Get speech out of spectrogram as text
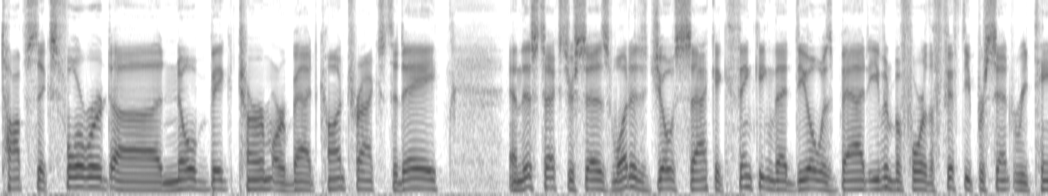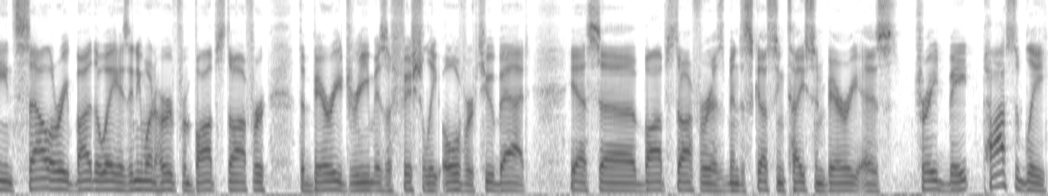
top six forward. Uh, no big term or bad contracts today. And this texter says, What is Joe Sakic thinking that deal was bad even before the 50% retained salary? By the way, has anyone heard from Bob Stauffer? The Barrie dream is officially over. Too bad. Yes, uh, Bob Stauffer has been discussing Tyson Barrie as trade bait, possibly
